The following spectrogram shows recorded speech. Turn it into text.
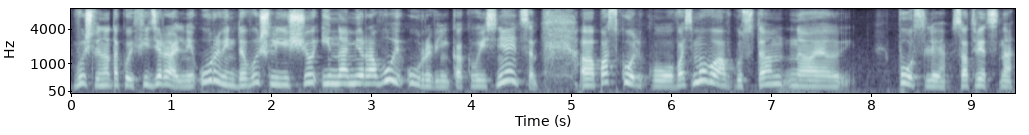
Вышли на такой федеральный уровень, да вышли еще еще и на мировой уровень, как выясняется, а, поскольку 8 августа а, После, соответственно,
